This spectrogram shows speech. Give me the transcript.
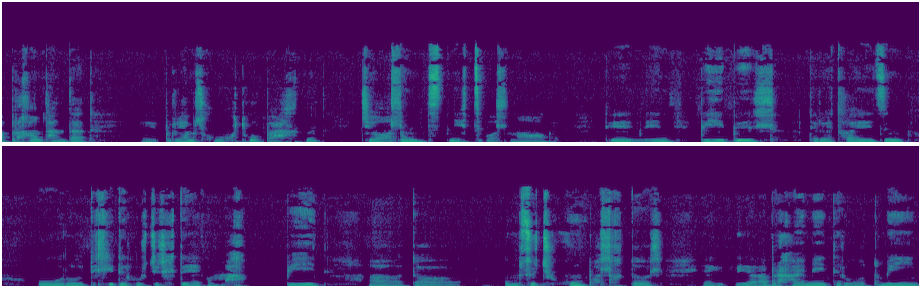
Авраам тандаад э, бүр ямар ч хүүхдгүй байхад нь чи олон үндэстний эцэг болно гэд. Тэгээ энэ Библи тэр байтхаа эзэн өөрөө дэлхий дээр хурж ирэхдээ яг мах би одоо өмсөж хүн болохтой бол яг Авраамийн тэр удмын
